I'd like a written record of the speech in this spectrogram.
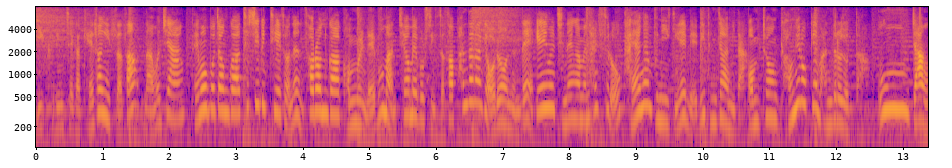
이 그림체가 개성이 있어서 나무지앙. 데모 버전과 TCBT에서는 설원과 건물 내부만 체험해볼 수 있어서 판단하기 어려웠는데 게임을 진행하면 할수록 다양한 분위기의 맵이 등장합니다. 엄청 경이롭게 만들어졌다. 웅장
